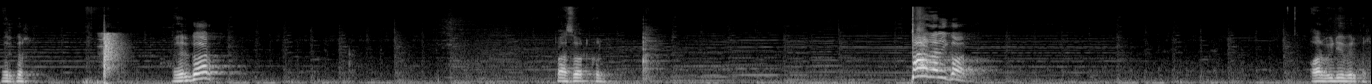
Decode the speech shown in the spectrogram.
বের কর। বের কর। পাসওয়ার্ড খোল। তাড়াতাড়ি কর और वीडियो बेर कर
